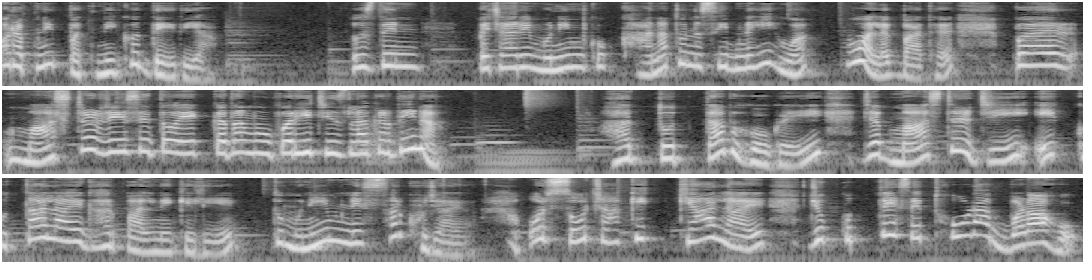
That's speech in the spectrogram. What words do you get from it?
और अपनी पत्नी को दे दिया। उस दिन बेचारे मुनीम को खाना तो नसीब नहीं हुआ, वो अलग बात है, पर मास्टर जी से तो एक कदम ऊपर ही चीज़ ला कर दी ना। हद तो तब हो गई जब मास्टर जी एक कुत्ता लाए घर पालने के लिए। तो मुनीम ने सर खुजाया और सोचा कि क्या लाए जो कुत्ते से थोड़ा बड़ा हो।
